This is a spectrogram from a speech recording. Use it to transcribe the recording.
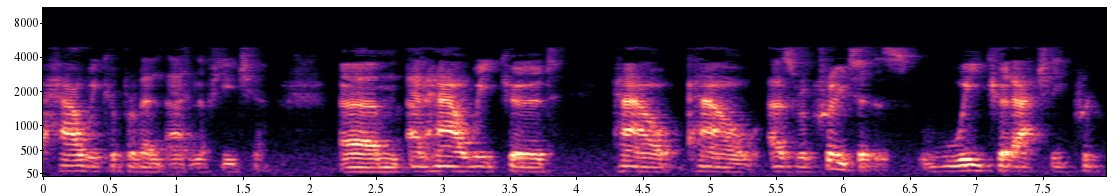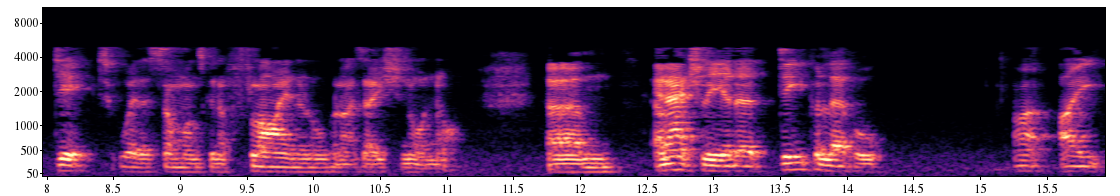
how we could prevent that in the future, um, and how we could how how as recruiters we could actually predict whether someone's going to fly in an organisation or not. Um, and actually, at a deeper level, I,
